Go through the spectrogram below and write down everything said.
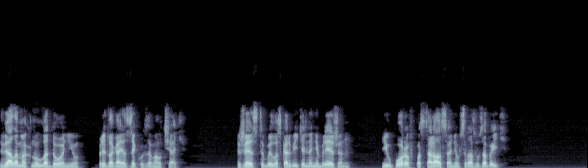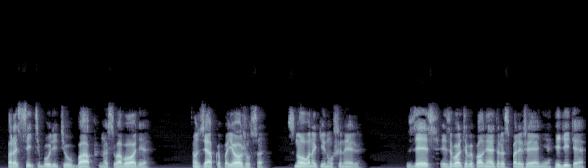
вяло махнул ладонью, предлагая зэку замолчать. Жест был оскорбительно небрежен, и Упоров постарался о нем сразу забыть. «Просить будете у баб на свободе». Он зябко поежился, снова накинул шинель. «Здесь извольте выполнять распоряжение. Идите».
